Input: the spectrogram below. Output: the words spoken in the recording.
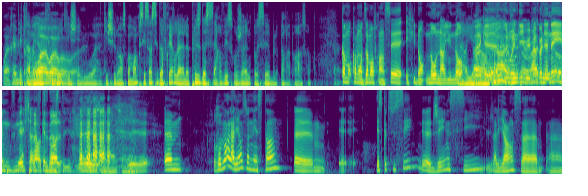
Ouais, Rémi Cano ouais, ouais, qui, est chez nous, euh, qui est chez nous en ce moment. Puis c'est ça, c'est d'offrir le, le, plus de services aux jeunes possible par rapport à ça. Comme, comme on dit en mon français, if you don't know, now you know. Now you know. Uh, Wendy, remember the name, Dynasty Basketball. Euh, revenons à l'Alliance un instant. Euh, est-ce que tu sais, euh, James, si l'Alliance a, a,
